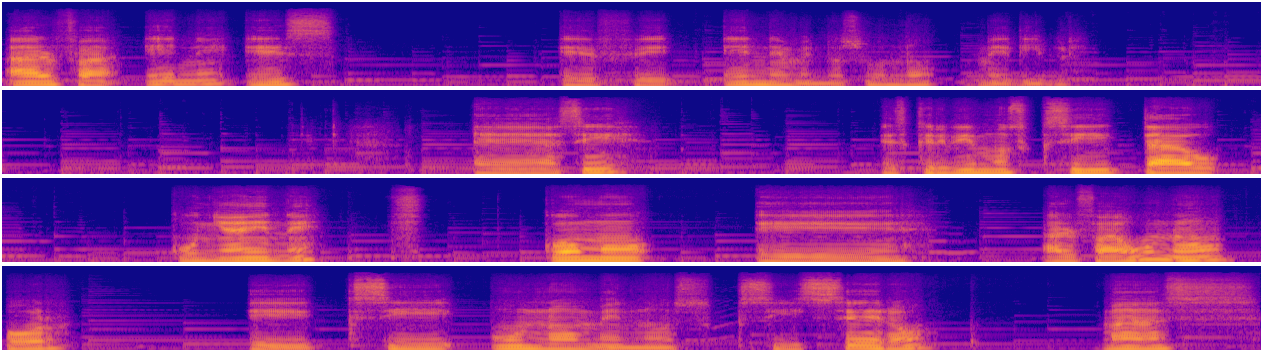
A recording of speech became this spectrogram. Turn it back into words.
alfa n es fn menos 1 medible. Eh, así escribimos xi tau cuña n como eh, alfa 1 por eh, xi 1 menos xi 0 más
